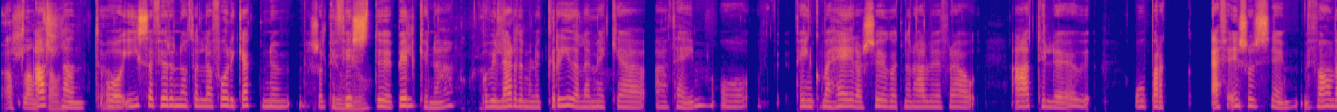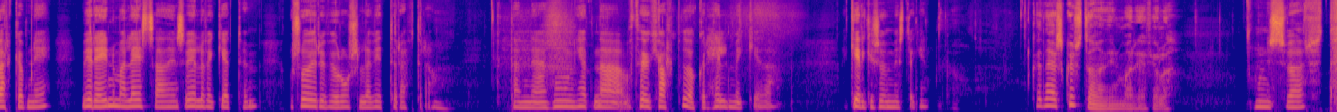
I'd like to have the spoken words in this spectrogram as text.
alland. Alland og Ísafjörður náttúrulega fór í gegnum svolítið jú, fyrstu bylgjuna okay. og við lærðum alveg gríðarlega mikið af, af þeim og fengum að heyra sögurnar alveg frá aðtilu og bara eins og þessum, við fáum verkefni, við reynum að leysa það eins vel og við getum og svo eru við rosalega vittur eftir á. Þannig að hún hérna, þau hjálpuð okkur heilmikið að gera ekki svo um mistökin. Hvernig er skustuðan þín, Marja Fjóla? Hún er svört.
